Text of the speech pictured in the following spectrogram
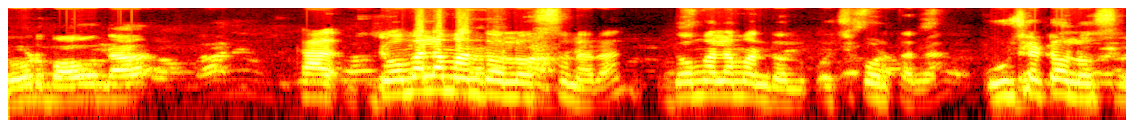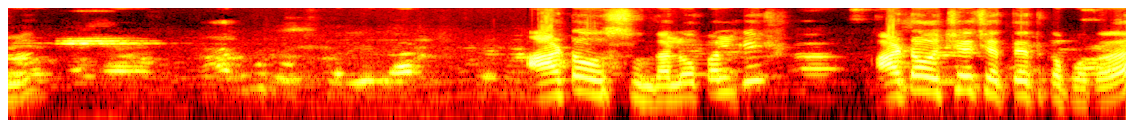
రోడ్ బాగుందా? దోమల మందోళ్ళు వస్తున్నారా? దోమల మందోళ్ళు వచ్చి కొడతారా? ఊడ్చేటోళ్ళు వస్తున్నా ఆటో వస్తుందా లోపలికి? ఆటో వచ్చే చెత్త ఎత్తుకపోతుందా?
